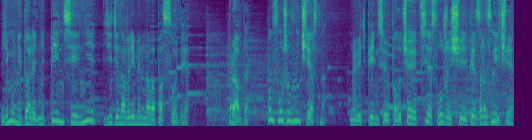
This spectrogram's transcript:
ему не дали ни пенсии, ни единовременного пособия. Правда, он служил нечестно – но ведь пенсию получают все служащие без различия,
